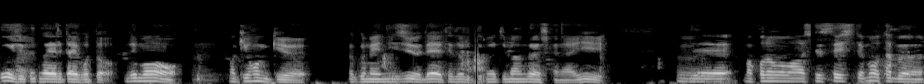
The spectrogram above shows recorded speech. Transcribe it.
すごい自分がやりたいこと。でも、まあ基本給、額面20で手取り18万ぐらいしかない。で、まあこのまま出世しても多分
